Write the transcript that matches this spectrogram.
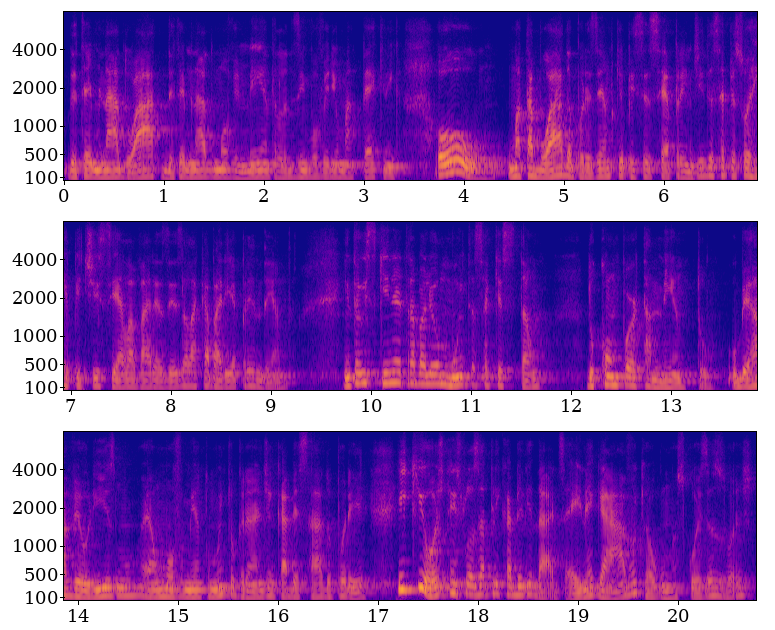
determinado ato, determinado movimento, ela desenvolveria uma técnica. Ou uma tabuada, por exemplo, que precisa ser aprendida, se a pessoa repetisse ela várias vezes, ela acabaria aprendendo. Então Skinner trabalhou muito essa questão do comportamento. O behaviorismo é um movimento muito grande encabeçado por ele e que hoje tem suas aplicabilidades. É inegável que algumas coisas hoje,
